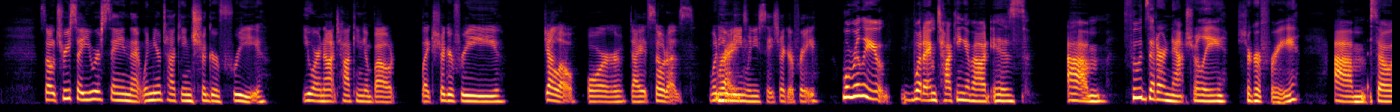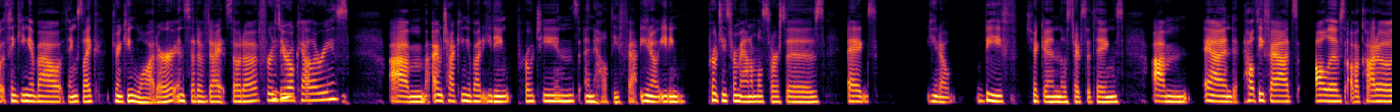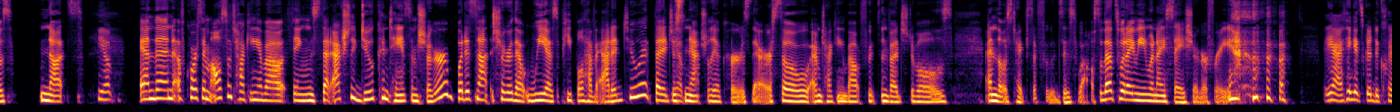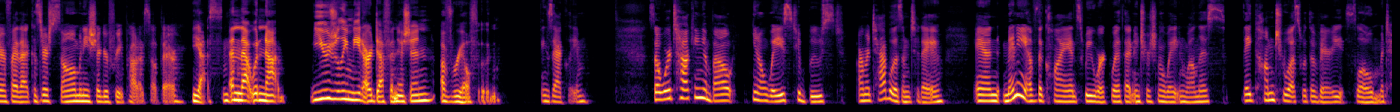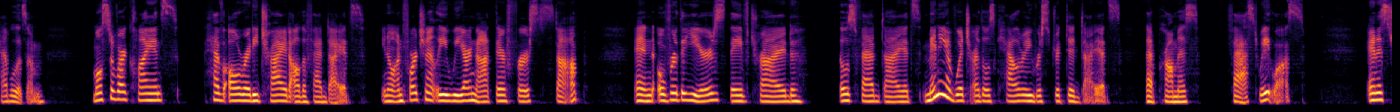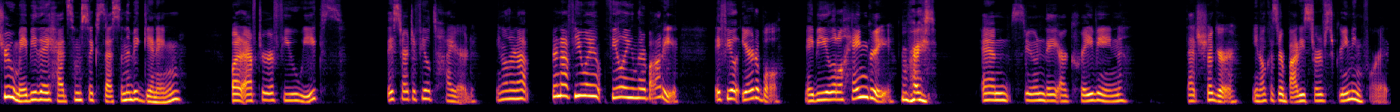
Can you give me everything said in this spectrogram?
So, Teresa, you were saying that when you're talking sugar free, you are not talking about like sugar free jello or diet sodas. What do right. you mean when you say sugar free? Well, really, what I'm talking about is um, foods that are naturally sugar free um, so thinking about things like drinking water instead of diet soda for mm-hmm. zero calories. Um, I'm talking about eating proteins and healthy fat, you know, eating proteins from animal sources, eggs, you know, beef, chicken, those types of things. Um, and healthy fats, olives, avocados, nuts. Yep. And then, of course, I'm also talking about things that actually do contain some sugar, but it's not sugar that we as people have added to it, that it just yep. naturally occurs there. So I'm talking about fruits and vegetables and those types of foods as well. So that's what I mean when I say sugar free. yeah, I think it's good to clarify that because there's so many sugar free products out there. Yes. Mm-hmm. And that would not usually meet our definition of real food. Exactly. So we're talking about, you know, ways to boost our metabolism today. And many of the clients we work with at Nutritional Weight and Wellness, they come to us with a very slow metabolism. Most of our clients have already tried all the fad diets. You know, unfortunately, we are not their first stop. And over the years, they've tried those fad diets, many of which are those calorie restricted diets that promise fast weight loss. And it's true, maybe they had some success in the beginning, but after a few weeks, they start to feel tired. You know, they're not they're not feeling feeling their body. They feel irritable, maybe a little hangry. Right. And soon they are craving that sugar, you know, because their body's sort of screaming for it.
